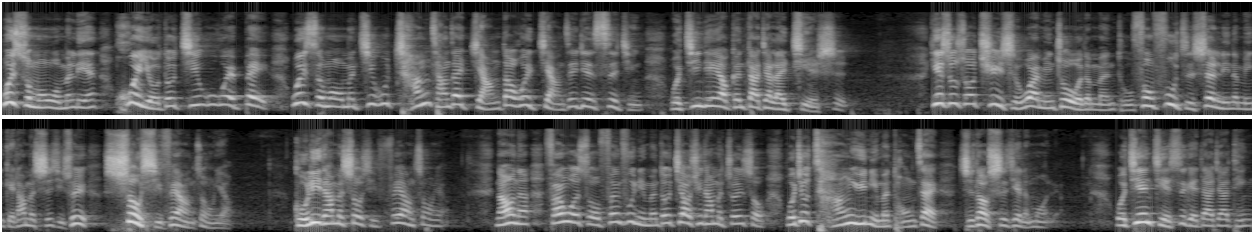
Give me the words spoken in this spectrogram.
为什么我们连会友都几乎会背？为什么我们几乎常常在讲到会讲这件事情？我今天要跟大家来解释。耶稣说：“去使万民做我的门徒，奉父子圣灵的名给他们施洗。”所以受洗非常重要，鼓励他们受洗非常重要。然后呢，凡我所吩咐你们，都教训他们遵守，我就常与你们同在，直到世界的末了。我今天解释给大家听。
